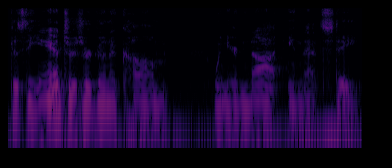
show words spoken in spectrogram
Because the answers are going to come when you're not in that state.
